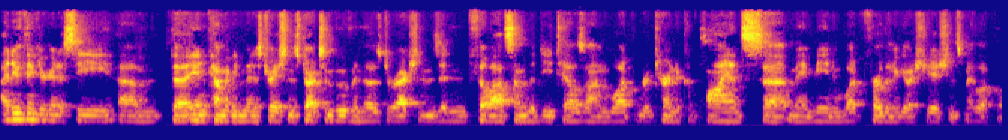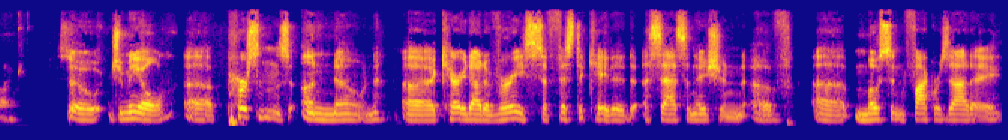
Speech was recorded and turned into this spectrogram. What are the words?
I do think you're going to see um, the incoming administration start to move in those directions and fill out some of the details on what return to compliance uh, may mean and what further negotiations may look like. So, Jamil, uh, persons unknown uh, carried out a very sophisticated assassination of uh, Mohsen Fakhrizadeh,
